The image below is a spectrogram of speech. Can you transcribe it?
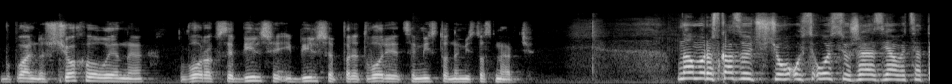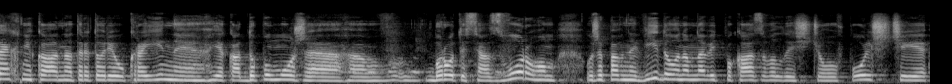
буквально щохвилини, ворог все більше і більше перетворює це місто на місто смерті. Нам розказують, що ось ось уже з'явиться техніка на території України, яка допоможе е, боротися з ворогом. Уже певне відео нам навіть показували, що в Польщі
